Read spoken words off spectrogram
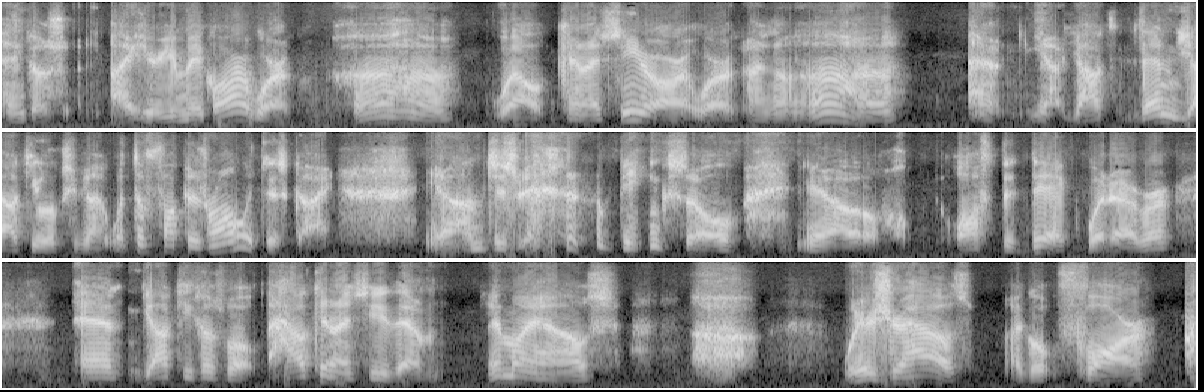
And he goes, I hear you make artwork. Uh huh. Well, can I see your artwork? I go, uh huh. And yeah, then Yaki looks at me like, "What the fuck is wrong with this guy?" You know, I'm just being so, you know, off the dick, whatever. And Yaki goes, "Well, how can I see them in my house?" Where's your house? I go far.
